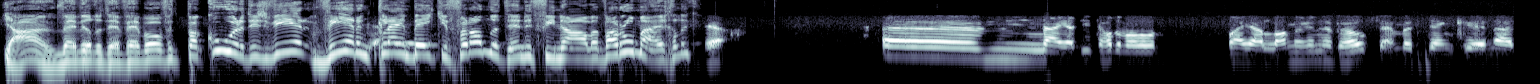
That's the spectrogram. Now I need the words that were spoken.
ja, wij wilden het even hebben over het parcours. Het is weer, weer een klein beetje veranderd in de finale. Waarom eigenlijk? Ja. Ehm, nou ja, dit hadden we al een paar jaar langer in het hoofd. En we denken, nou,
